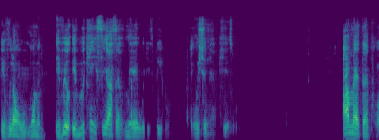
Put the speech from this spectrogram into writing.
if we don't want to if we if we can't see ourselves married with these people, then we shouldn't have kids. with. I'm at that point.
